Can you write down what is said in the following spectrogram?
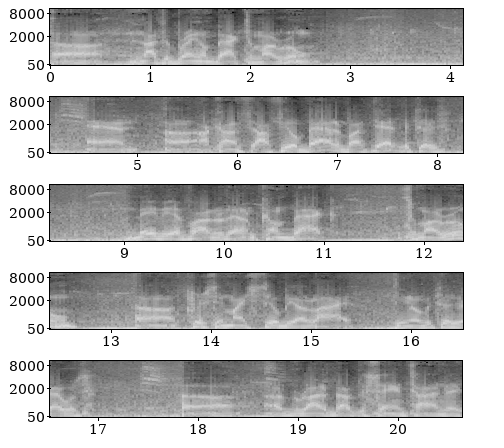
uh, not to bring them back to my room. And uh, I kind of I feel bad about that because maybe if I let them come back to my room, uh, Kristen might still be alive, you know, because that was uh, right about the same time that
